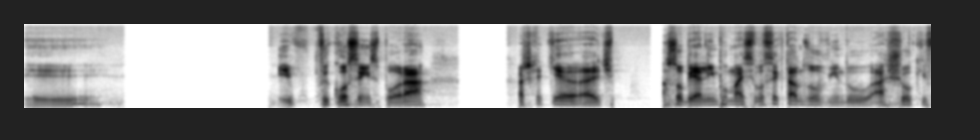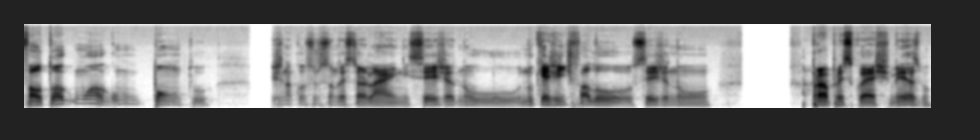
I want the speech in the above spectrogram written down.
que, que ficou sem explorar. Acho que aqui a gente passou bem a limpo, mas se você que está nos ouvindo achou que faltou algum, algum ponto, seja na construção da storyline, seja no, no que a gente falou, seja no na própria Squash mesmo,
